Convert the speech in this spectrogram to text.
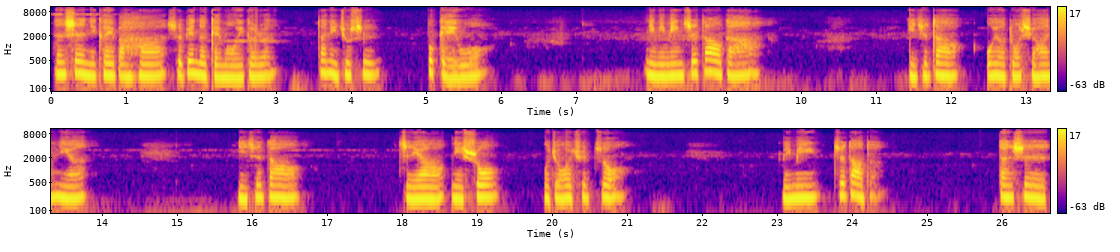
但是你可以把它随便的给某一个人。但你就是不给我，你明明知道的啊，你知道我有多喜欢你啊，你知道只要你说，我就会去做，明明知道的，但是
